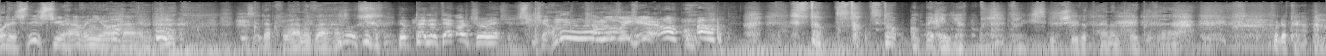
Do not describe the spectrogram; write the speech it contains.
What is this you have in your hand? Is it a plan of the house? You're Benedetto drew it. Come, come over here. Oh, oh. Stop, stop, stop. I'm begging you. Please. You see the pen and paper there? What about them?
